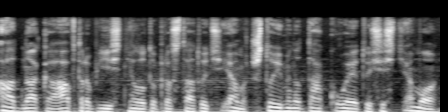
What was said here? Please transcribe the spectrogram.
Однако автор объяснил эту простоту тем, что именно такую эту систему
